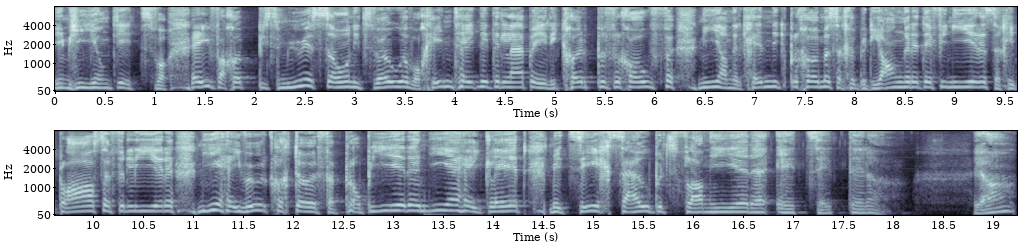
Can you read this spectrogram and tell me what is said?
Im Hier und Jetzt, wo einfach etwas müssen, ohne zu wollen, wo Kindheit nicht erleben, ihre Körper verkaufen, nie Anerkennung bekommen, sich über die anderen definieren, sich in Blasen verlieren, nie haben wirklich dürfen probieren, nie haben gelernt, mit sich selber zu flanieren, etc. Ja,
